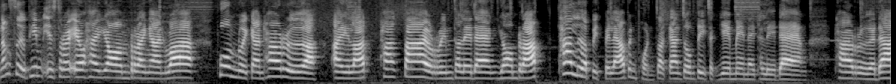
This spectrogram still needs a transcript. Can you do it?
หนังสือพิมพ์อิสราเอลไฮยอมรายงานว่า ผู้อำนวยการท่าเรือ ไอรัตภาคใต้ริมทะเลแดงยอมรับท่าเรือปิดไปแล้วเป็นผลจากการโจมตีจากเยเมนในทะเลแดงท่าเรือได้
